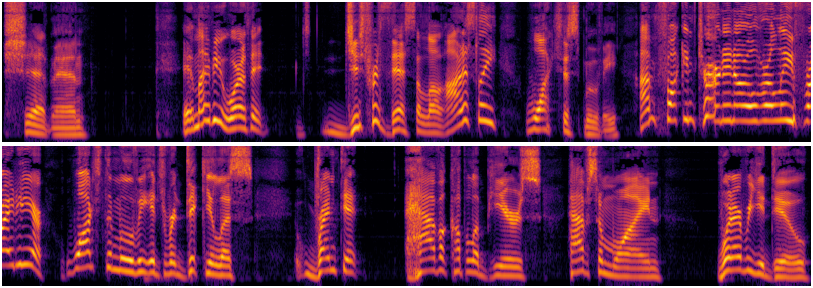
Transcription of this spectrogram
shit, man. It might be worth it just for this alone. Honestly, watch this movie. I'm fucking turning over a leaf right here. Watch the movie. It's ridiculous. Rent it. Have a couple of beers. Have some wine. Whatever you do,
